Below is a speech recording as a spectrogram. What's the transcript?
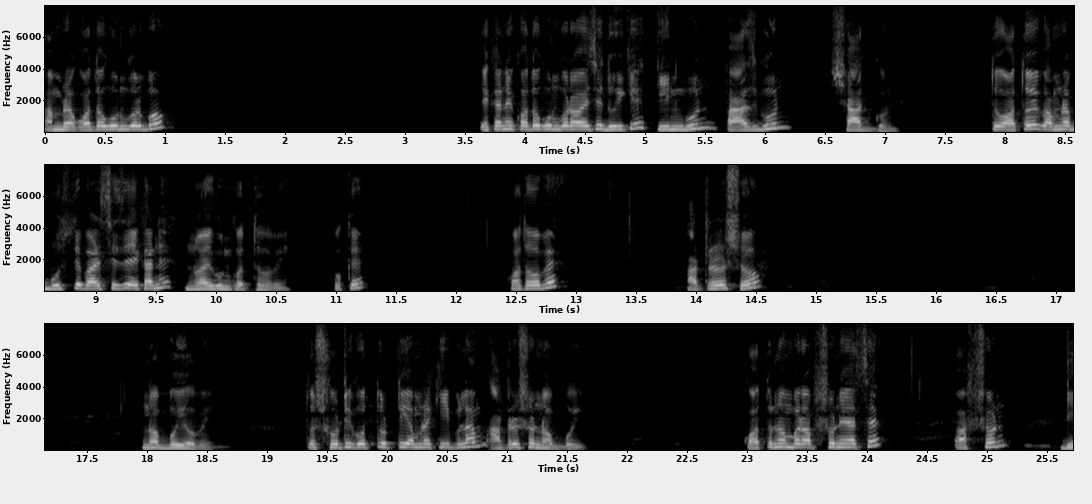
আমরা কত গুণ করব? এখানে কত গুণ করা হয়েছে? দুইকে তিন গুণ, পাঁচ গুণ, সাত গুণ। তো অতএব আমরা বুঝতে পারছি যে এখানে নয় গুণ করতে হবে, ওকে? কত হবে? আঠেরোশো নব্বই হবে। তো সঠিক উত্তরটি আমরা কি পেলাম? আঠেরোশো নব্বই। কত নম্বর অপশনে আছে? অপশন ডি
